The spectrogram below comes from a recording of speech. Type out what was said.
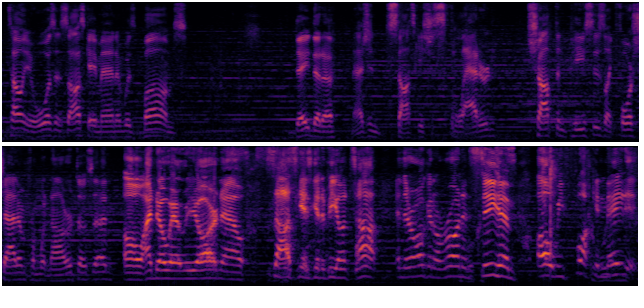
I'm telling you, it wasn't Sasuke, man. It was bombs. They did. Imagine Sasuke just splattered, chopped in pieces, like foreshadowing from what Naruto said. Oh, I know where we are now. Sasuke is gonna be on top, and they're all gonna run and see him. Oh, we fucking made it.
